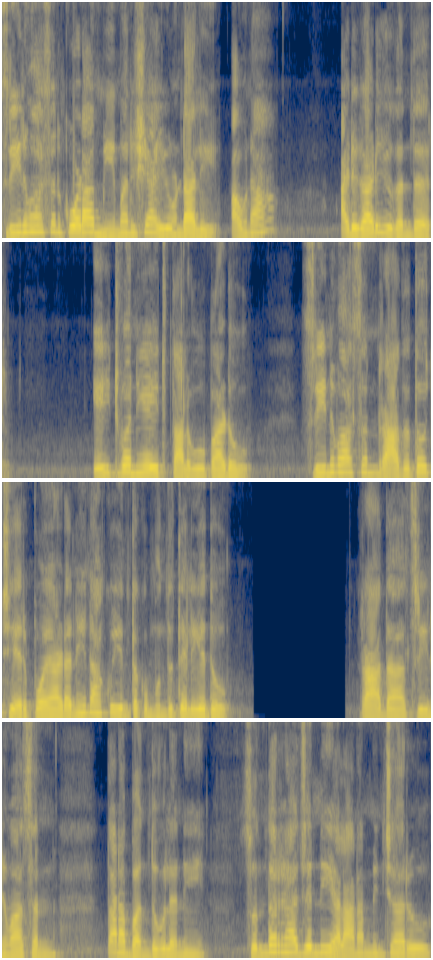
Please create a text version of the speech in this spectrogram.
శ్రీనివాసన్ కూడా మీ మనిషి అయి ఉండాలి అవునా? అడిగాడు యుగంధర్. ఎయిట్ వన్ ఎయిట్ తల ఊపాడు. శ్రీనివాసన్ రాధతో చేరిపోయాడని నాకు ఇంతకు ముందు తెలియదు. రాధా శ్రీనివాసన్ తన బంధువులని సుందర్రాజన్ని ఎలా నమ్మించారు?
